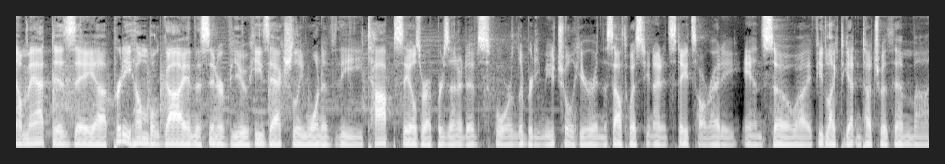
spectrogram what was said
Now, Matt is a uh, pretty humble guy in this interview. He's actually one of the top sales representatives for Liberty Mutual here in the Southwest United States already. And so, uh, if you'd like to get in touch with him, uh,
